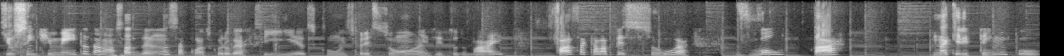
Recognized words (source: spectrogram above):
que o sentimento da nossa dança com as coreografias, com expressões e tudo mais, faça aquela pessoa voltar naquele tempo,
